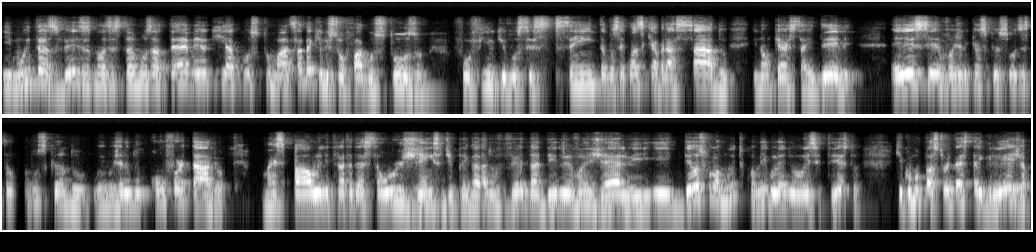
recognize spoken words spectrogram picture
e muitas vezes nós estamos até meio que acostumados. Sabe aquele sofá gostoso, fofinho, que você senta, você é quase que abraçado e não quer sair dele? É esse evangelho que as pessoas estão buscando, o evangelho do confortável. Mas Paulo ele trata dessa urgência de pregar o verdadeiro evangelho. E, e, Deus falou muito comigo lendo esse texto que como pastor desta igreja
